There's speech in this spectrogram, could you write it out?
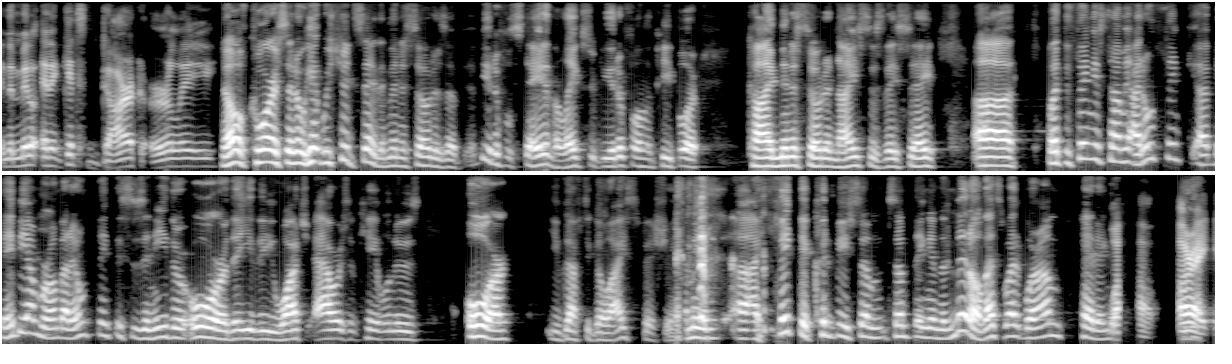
in the middle and it gets dark early. No of course. And we, we should say that minnesota is a beautiful state and the lakes are beautiful and the people are kind. Minnesota nice as they say. Uh, but the thing is, Tommy, I don't think uh, maybe I'm wrong, but I don't think this is an either or. That either you watch hours of cable news or you have got to go ice fishing. I mean, uh, I think there could be some something in the middle. That's what where I'm heading. Wow. All right.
